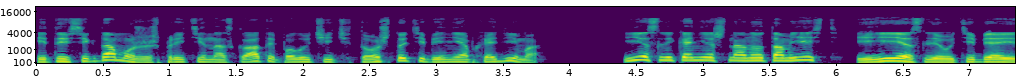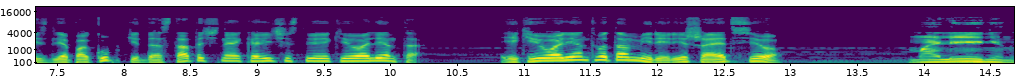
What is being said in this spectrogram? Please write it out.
и ты всегда можешь прийти на склад и получить то, что тебе необходимо. Если, конечно, оно там есть, и если у тебя есть для покупки достаточное количество эквивалента. Эквивалент в этом мире решает все. «Малинин,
